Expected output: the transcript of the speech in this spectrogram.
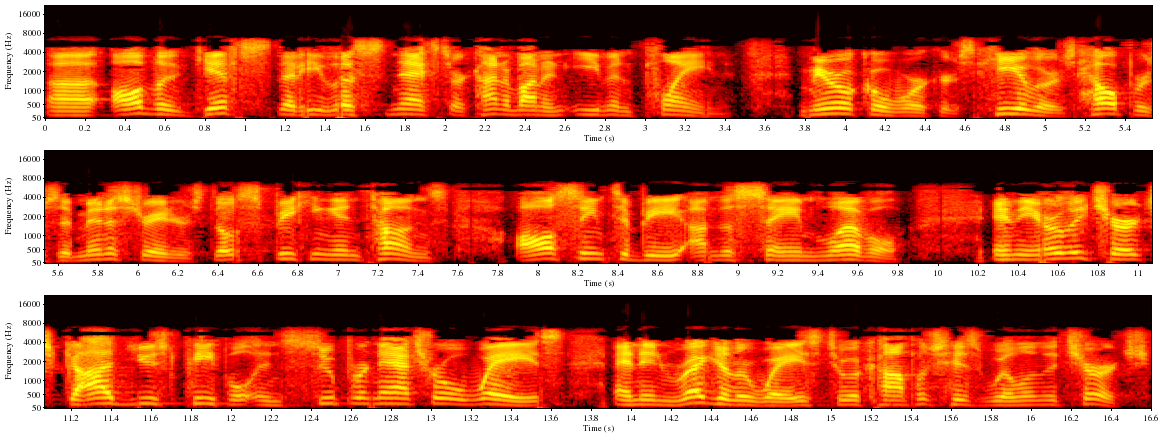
uh, all the gifts that he lists next are kind of on an even plane. Miracle workers, healers, helpers, administrators, those speaking in tongues, all seem to be on the same level. In the early church, God used people in supernatural ways and in regular ways to accomplish his will in the church.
